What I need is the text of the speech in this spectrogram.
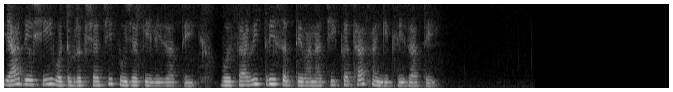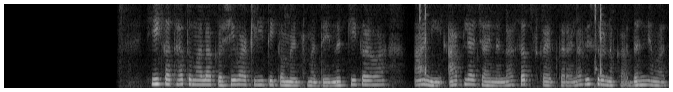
या दिवशी वटवृक्षाची पूजा केली जाते. व सावित्री सत्यवानाची कथा सांगितली जाते. ही कथा तुम्हाला कशी वाटली ती कमेंटमध्ये नक्की कळवा आणि आपल्या चॅनलला सबस्क्राईब करायला विसरू नका. धन्यवाद.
